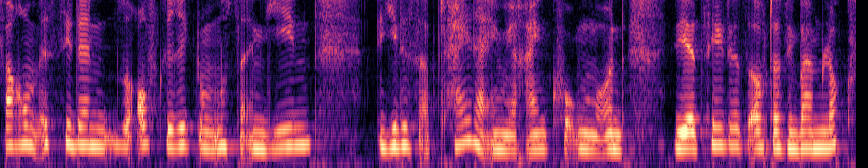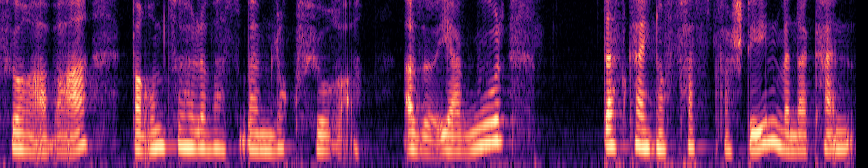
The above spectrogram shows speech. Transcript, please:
warum ist sie denn so aufgeregt und muss da in jeden, jedes Abteil da irgendwie reingucken? Und sie erzählt jetzt auch, dass sie beim Lokführer war. Warum zur Hölle warst du beim Lokführer? Also, ja, gut, das kann ich noch fast verstehen, wenn da kein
